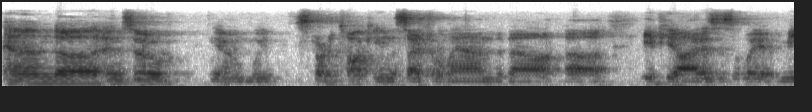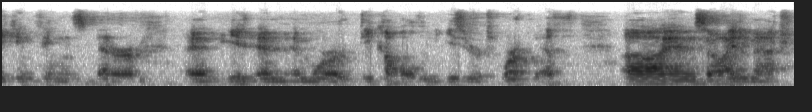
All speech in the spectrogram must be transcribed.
and, uh, and so you know, we started talking in the CIFER land about uh, APIs as a way of making things better and, and, and more decoupled and easier to work with. Uh, and so ID Match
